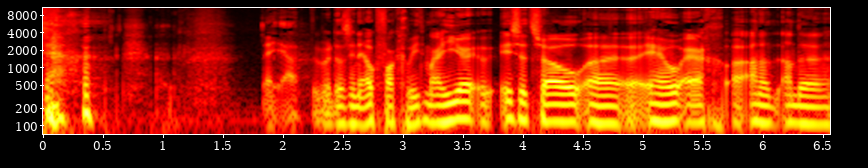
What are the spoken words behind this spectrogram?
ja. Nee, ja, maar dat is in elk vakgebied. Maar hier is het zo eh, heel erg aan, het, aan de,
